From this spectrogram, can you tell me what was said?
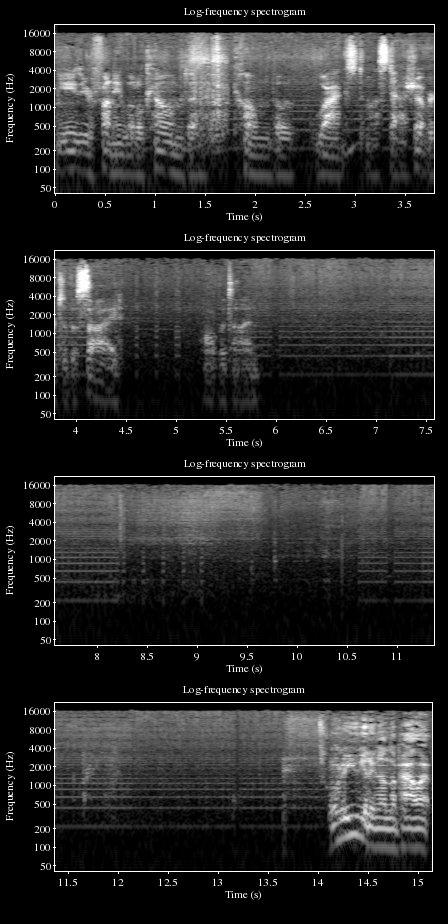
You use your funny little comb to comb the waxed mustache over to the side all the time. What are you getting on the palate?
